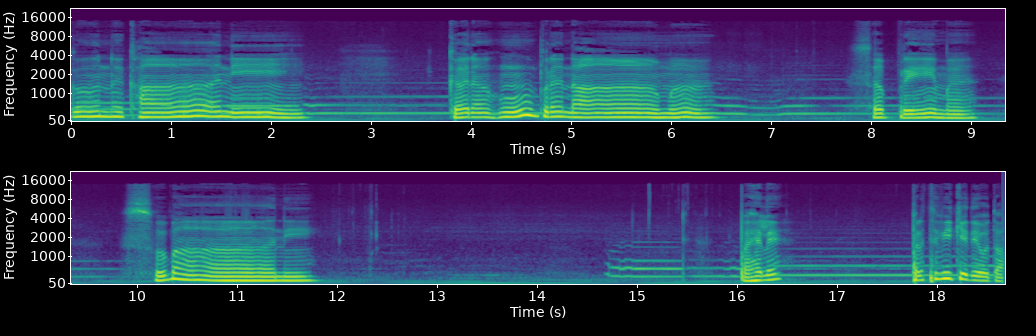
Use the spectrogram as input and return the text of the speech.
गुण खानी। करहूँ प्रणाम। सप्रेम सुबानी। पहले पृथ्वी के देवता,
